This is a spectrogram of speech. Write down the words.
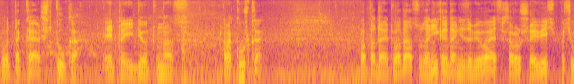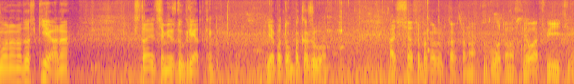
вот такая штука. Это идет у нас ракушка. Попадает вода сюда, никогда не забивается. Хорошая вещь. Почему она на доске? Она ставится между грядками. Я потом покажу вам. А сейчас я покажу, как она. Вот она снялась, видите.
